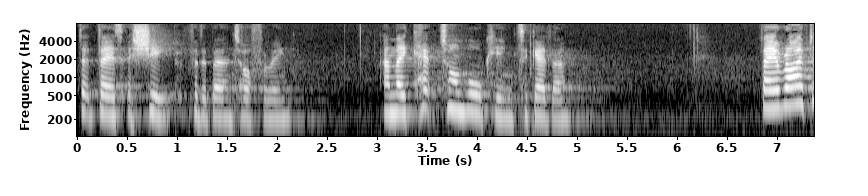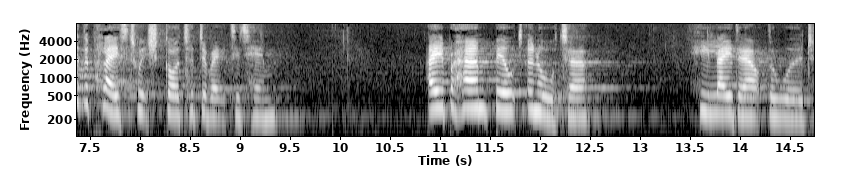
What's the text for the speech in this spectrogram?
that there's a sheep for the burnt offering. And they kept on walking together. They arrived at the place to which God had directed him. Abraham built an altar. He laid out the wood.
